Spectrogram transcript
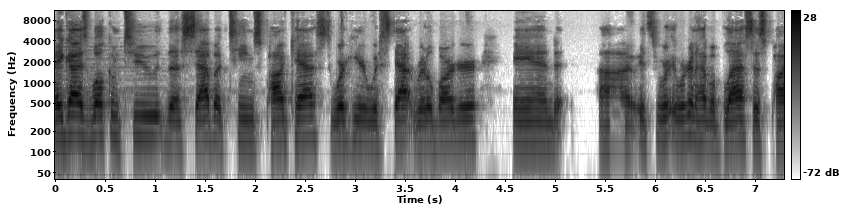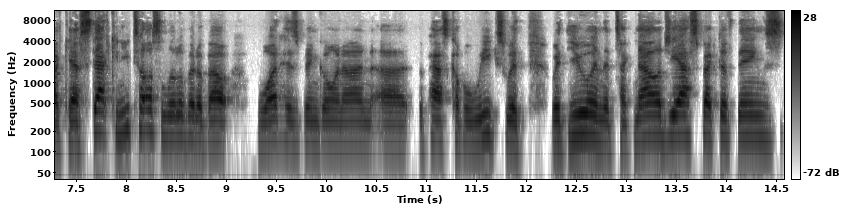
Hey guys, welcome to the Saba Teams podcast. We're here with Stat Riddlebarger, and uh, it's we're, we're going to have a blast this podcast. Stat, can you tell us a little bit about what has been going on uh, the past couple weeks with with you and the technology aspect of things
